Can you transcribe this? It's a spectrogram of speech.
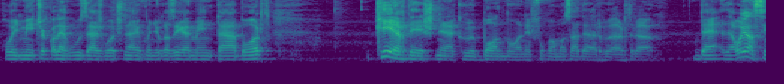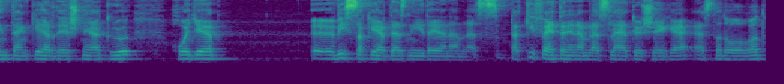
hogy mi csak a lehúzásból csináljuk mondjuk az élménytábort, kérdés nélkül bannolni fogom az Otherworld-ről. De, de olyan szinten kérdés nélkül, hogy visszakérdezni ideje nem lesz. Tehát kifejteni nem lesz lehetősége ezt a dolgot,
